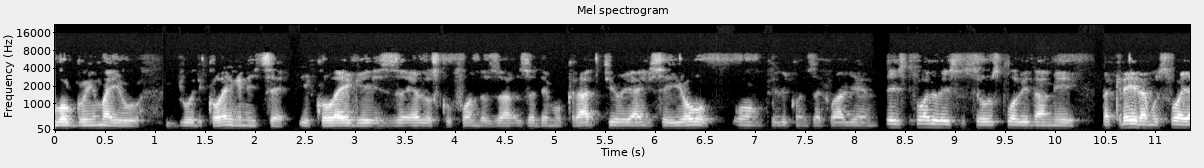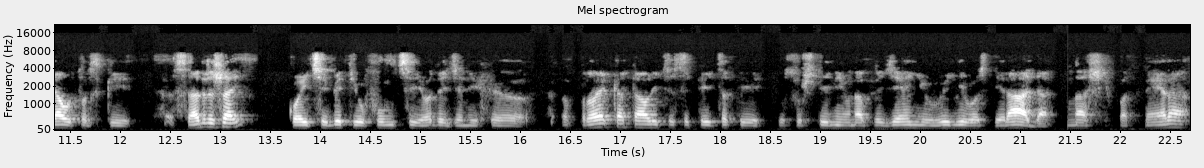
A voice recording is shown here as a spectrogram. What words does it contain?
ulogu imaju ljudi, koleginice i kolege iz Evropskog fonda za, za demokratiju. Ja im se i ovo, ovom prilikom zahvaljujem. Stvorili su se uslovi da mi da kreiramo svoj autorski sadržaj koji će biti u funkciji određenih e, projekata, ali će se ticati u suštini unapređenju vidljivosti rada naših partnera,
